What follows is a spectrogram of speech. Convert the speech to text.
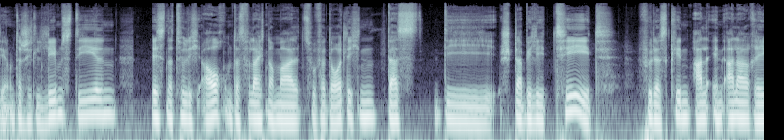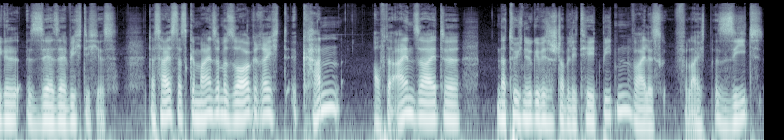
den unterschiedlichen Lebensstilen ist natürlich auch, um das vielleicht nochmal zu verdeutlichen, dass die Stabilität für das Kind in aller Regel sehr, sehr wichtig ist. Das heißt, das gemeinsame Sorgerecht kann auf der einen Seite natürlich eine gewisse Stabilität bieten, weil es vielleicht sieht,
